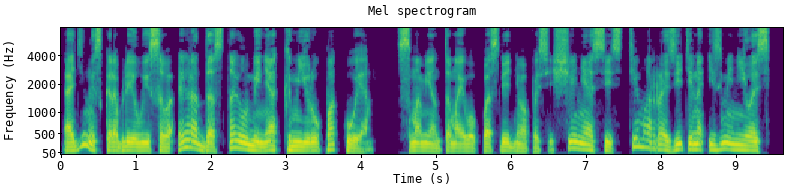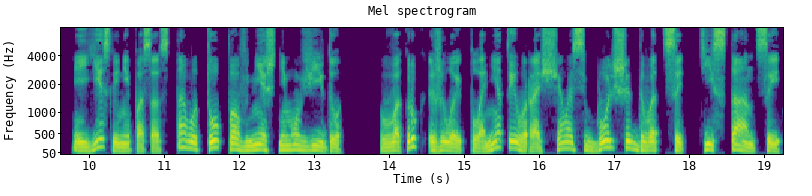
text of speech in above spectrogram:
Один из кораблей Лысого Эра доставил меня к миру покоя. С момента моего последнего посещения система разительно изменилась. И если не по составу, то по внешнему виду. Вокруг жилой планеты вращалось больше 20 станций.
